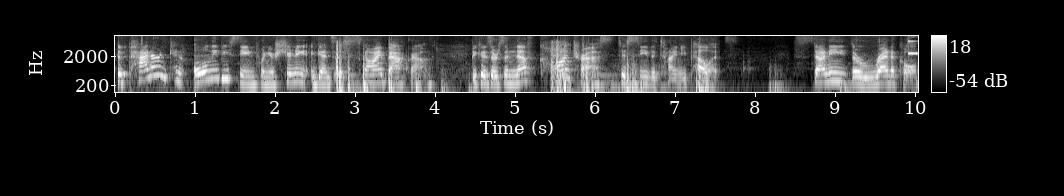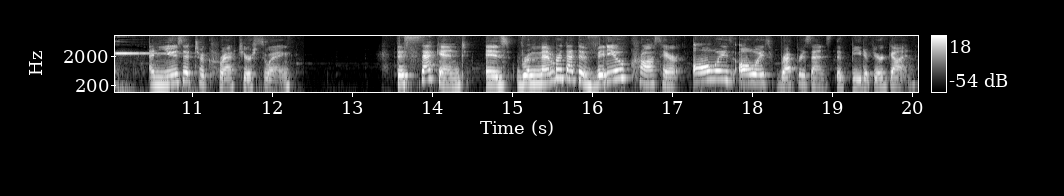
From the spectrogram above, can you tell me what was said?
The pattern can only be seen when you're shooting against a sky background because there's enough contrast to see the tiny pellets. Study the reticle and use it to correct your swing. The second is remember that the video crosshair always, always represents the bead of your gun.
